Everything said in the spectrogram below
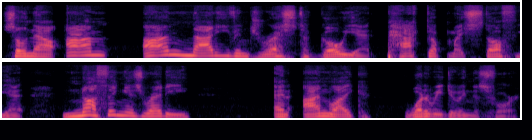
So now I'm I'm not even dressed to go yet, packed up my stuff yet. Nothing is ready. And I'm like, what are we doing this for?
